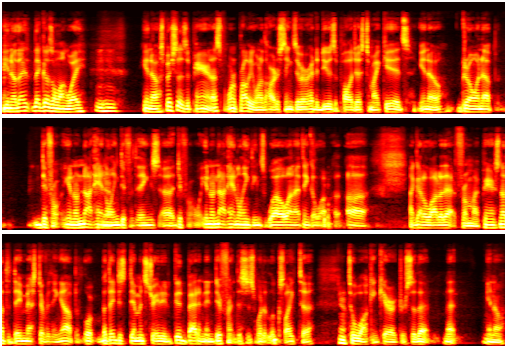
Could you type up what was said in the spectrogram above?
you know that that goes a long way. Mm-hmm. You know, especially as a parent, that's one probably one of the hardest things I've ever had to do is apologize to my kids. You know, growing up different, you know, not handling different things, uh, different, you know, not handling things well. And I think a lot, uh, I got a lot of that from my parents. Not that they messed everything up, but, but they just demonstrated good, bad, and indifferent. This is what it looks like to to walk in character. So that that you know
